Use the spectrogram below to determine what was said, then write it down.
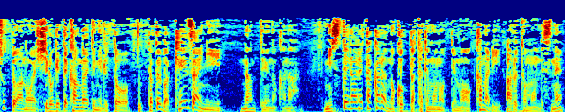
ちょっとあの広げて考えてみると例えば経済に何て言うのかな見捨てられたから残った建物っていうのもかなりあると思うんですね。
